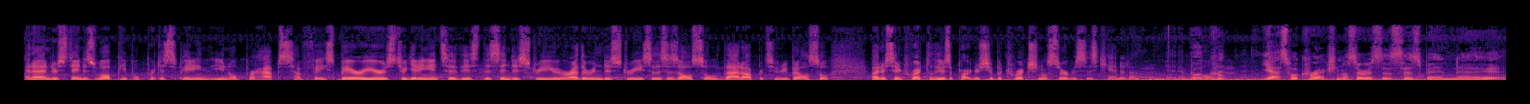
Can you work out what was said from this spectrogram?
And I understand as well people participating, you know, perhaps have faced barriers to getting into this this industry or other industries. So this is also that opportunity. But also, if I understand correctly, there's a partnership with Correctional Services Canada. Well, cor- yes, well, Correctional Services has been. Uh,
